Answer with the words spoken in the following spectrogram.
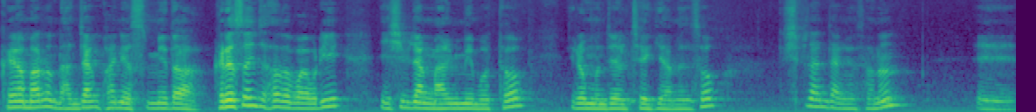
그야말로 난장판이었습니다. 그래서 이제 사도 바울이 이 12장 말미부터 이런 문제를 제기하면서 13장에서는 예,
